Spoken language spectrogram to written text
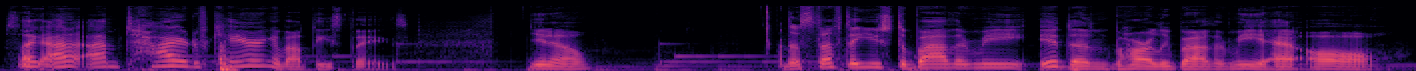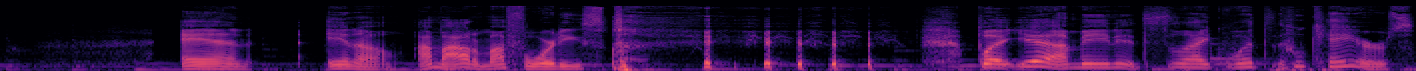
It's like I, I'm tired of caring about these things. You know, the stuff that used to bother me, it doesn't hardly bother me at all. And, you know, I'm out of my 40s. but yeah, I mean, it's like, what, who cares?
